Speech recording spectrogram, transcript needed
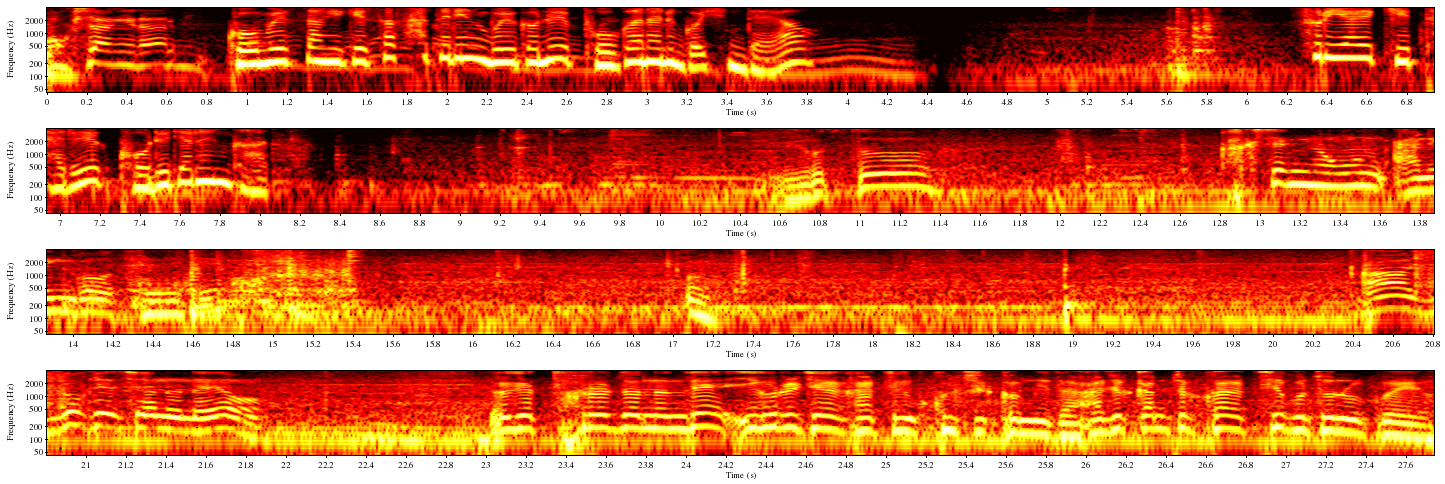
옥상이라 고물상에게서 사들인 물건을 보관하는 곳인데요. 수리할 기타를 고르려는 것. 이것도 학생용은 아닌 것 같아요 이게. 어. 아 이거 괜찮으네요. 여기가 털어졌는데 이거를 제가 같이 고칠 겁니다. 아주 깜짝같이 고쳐놓을 거예요.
